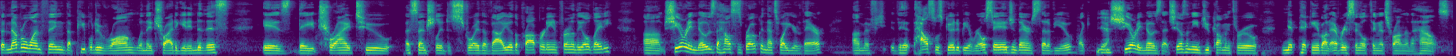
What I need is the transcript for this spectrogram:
the number one thing that people do wrong when they try to get into this is they try to essentially destroy the value of the property in front of the old lady. Um, she already knows the house is broken. That's why you're there. Um, if the house was good, to be a real estate agent there instead of you. Like, yeah. she already knows that. She doesn't need you coming through nitpicking about every single thing that's wrong in the house.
